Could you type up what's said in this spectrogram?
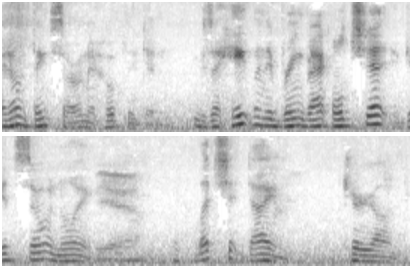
I don't think so, and I hope they didn't. Because I hate when they bring back old shit. It gets so annoying. Yeah. Let shit die and carry on.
